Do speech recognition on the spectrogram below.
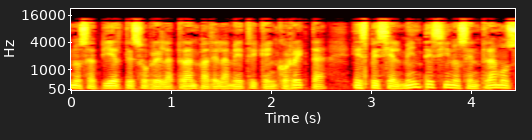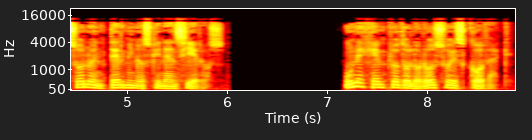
nos advierte sobre la trampa de la métrica incorrecta, especialmente si nos centramos solo en términos financieros. Un ejemplo doloroso es Kodak.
